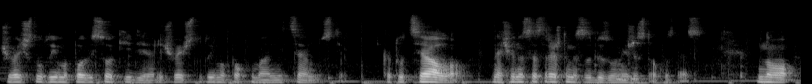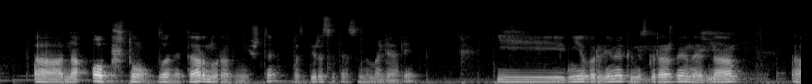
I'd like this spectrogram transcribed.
Човечеството има по-високи идеали, човечеството има по-хуманни ценности. Като цяло, не че не се срещаме с безумие и жестокост днес, но а, на общо планетарно равнище, разбира се, те са намаляли. И ние вървиме към изграждане на, една, а,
